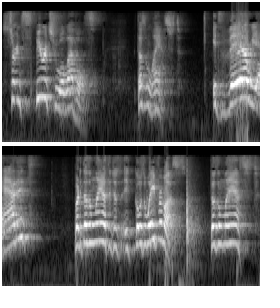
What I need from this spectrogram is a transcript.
certain spiritual levels, it doesn't last. It's there, we had it, but it doesn't last. It just, it goes away from us. It doesn't last.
